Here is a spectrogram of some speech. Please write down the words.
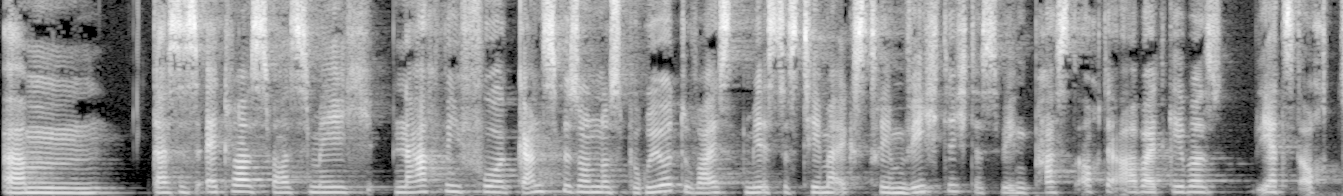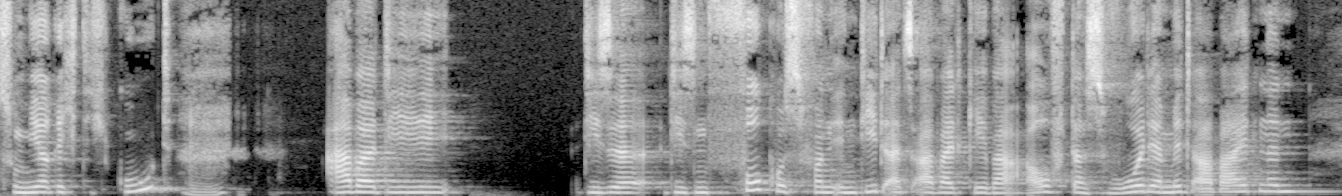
Ähm, das ist etwas, was mich nach wie vor ganz besonders berührt. Du weißt, mir ist das Thema extrem wichtig, deswegen passt auch der Arbeitgeber jetzt auch zu mir richtig gut. Mhm. Aber die, diese, diesen Fokus von Indeed als Arbeitgeber auf das Wohl der Mitarbeitenden,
